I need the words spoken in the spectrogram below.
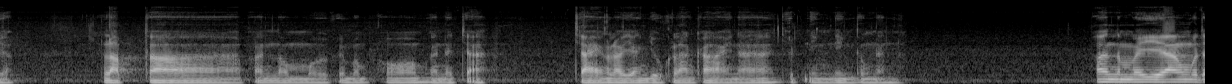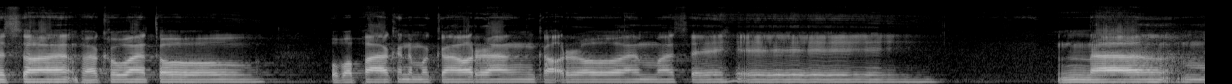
ยบ หลับตาพนมมือขึ้นพร้อมกันนะจ๊ะ ใจของเรายังอยู่กลางกายนะ หยุดนิ่ง ๆ ตรงนั้นอันมยังบุตสะภะคะวะโต อุปปาคณมการังกะโรมาเซนะโม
